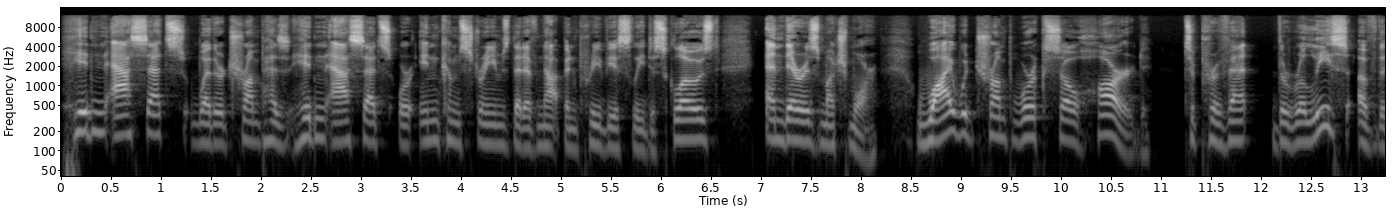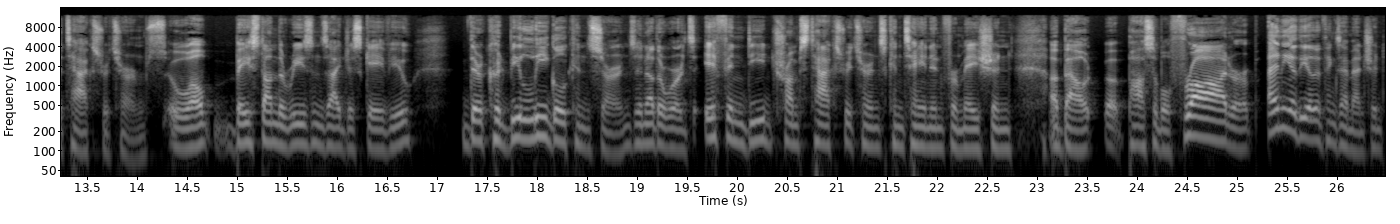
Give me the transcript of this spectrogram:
hidden assets, whether Trump has hidden assets or income streams that have not been previously disclosed. And there is much more. Why would Trump work so hard to prevent the release of the tax returns? Well, based on the reasons I just gave you, there could be legal concerns. In other words, if indeed Trump's tax returns contain information about uh, possible fraud or any of the other things I mentioned,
